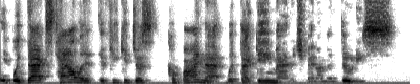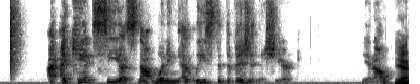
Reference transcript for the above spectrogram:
think with Dak's talent, if he could just combine that with that game management, I mean, dude, he's. I, I can't see us not winning at least the division this year. You know, Yeah.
